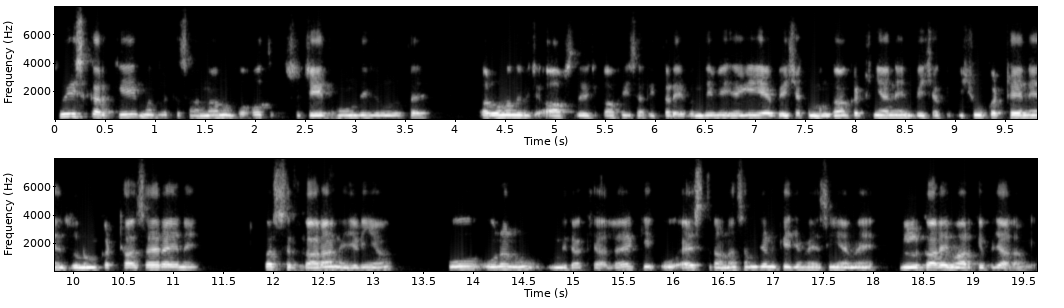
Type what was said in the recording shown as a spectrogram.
ਸੋ ਇਸ ਕਰਕੇ ਮਤਲਬ ਕਿਸਾਨਾਂ ਨੂੰ ਬਹੁਤ ਸੁਚੇਤ ਹੋਣ ਦੀ ਜ਼ਰੂਰਤ ਹੈ ਔਰ ਉਹਨਾਂ ਦੇ ਵਿੱਚ ਆਪਸ ਦੇ ਵਿੱਚ ਕਾਫੀ ਸਾਰੀ ਧੜੇਬੰਦੀ ਵੀ ਹੈਗੀ ਹੈ। ਬੇਸ਼ੱਕ ਮੰਗਾਂ ਇਕੱਠੀਆਂ ਨੇ, ਬੇਸ਼ੱਕ ਇਸ਼ੂ ਇਕੱਠੇ ਨੇ, ਜ਼ੁਲਮ ਇਕੱਠਾ ਸਹਿ ਰਹੇ ਨੇ। ਪਰ ਸਰਕਾਰਾਂ ਨੇ ਜਿਹੜੀਆਂ ਉਹ, ਉਹਨਾਂ ਨੂੰ ਮੇਰਾ ਖਿਆਲ ਹੈ ਕਿ ਉਹ ਇਸ ਤਰ੍ਹਾਂ ਨਾ ਸਮਝਣ ਕਿ ਜਿਵੇਂ ਅਸੀਂ ਐਵੇਂ ਲਲਕਾਰੇ ਮਾਰ ਕੇ ਭਜਾ ਲਾਂਗੇ।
